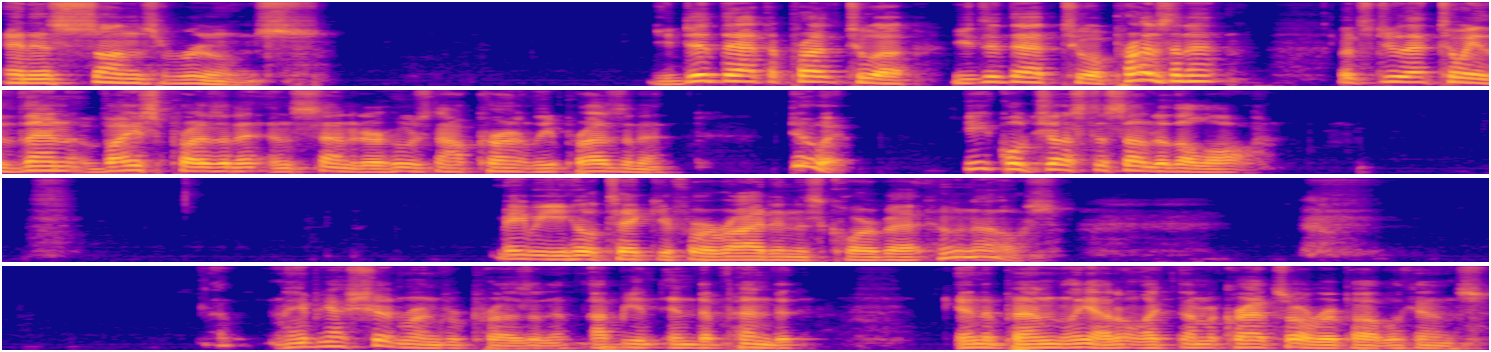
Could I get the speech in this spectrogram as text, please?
and his son's rooms. You did that to, pre- to a you did that to a president. Let's do that to a then vice president and senator who is now currently president. Do it. Equal justice under the law. Maybe he'll take you for a ride in his Corvette. Who knows? Maybe I should run for president. I'd be an independent. Independently, I don't like Democrats or Republicans.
